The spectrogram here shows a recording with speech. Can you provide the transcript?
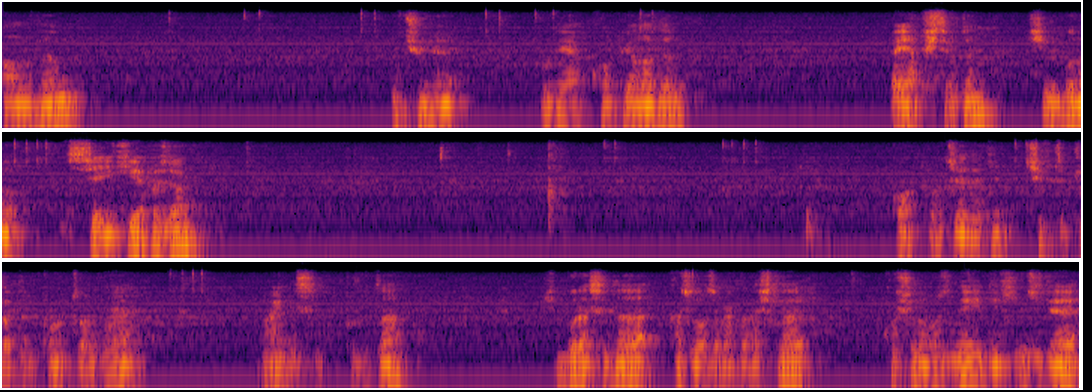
aldım. Üçünü buraya kopyaladım ve yapıştırdım. Şimdi bunu S2 yapacağım. Ctrl C dedim. Çift tıkladım. Ctrl V. Aynısı burada. Şimdi burası da kaç olacak arkadaşlar? Koşulumuz neydi ikincide?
